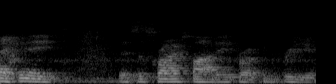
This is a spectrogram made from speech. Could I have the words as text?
Take your knees. This is Christ's body broken for you.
